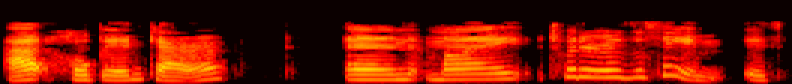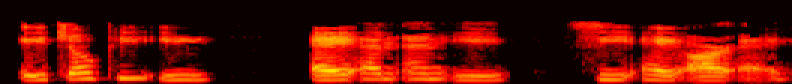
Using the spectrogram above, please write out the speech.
at Hope Anne Cara. And my Twitter is the same. It's H O P E A N N E C A R A.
